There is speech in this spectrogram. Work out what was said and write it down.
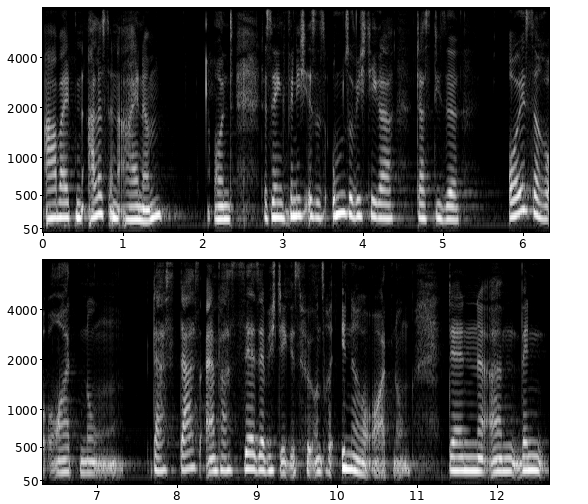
Arbeiten, alles in einem. Und deswegen finde ich, ist es umso wichtiger, dass diese äußere Ordnung dass das einfach sehr, sehr wichtig ist für unsere innere Ordnung. Denn ähm, wenn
